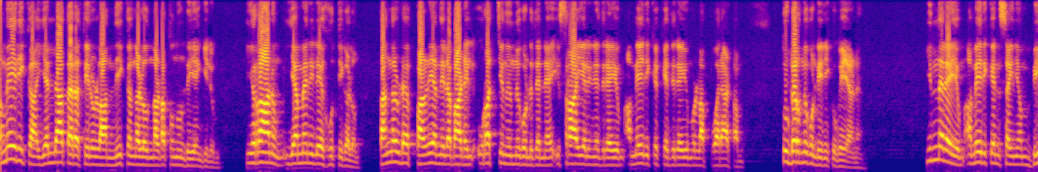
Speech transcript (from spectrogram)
അമേരിക്ക എല്ലാ തരത്തിലുള്ള നീക്കങ്ങളും നടത്തുന്നുണ്ട് എങ്കിലും ഇറാനും യമനിലെ ഹുത്തികളും തങ്ങളുടെ പഴയ നിലപാടിൽ ഉറച്ചു നിന്നുകൊണ്ട് തന്നെ ഇസ്രായേലിനെതിരെയും അമേരിക്കക്കെതിരെയുമുള്ള പോരാട്ടം തുടർന്നുകൊണ്ടിരിക്കുകയാണ്. ഇന്നലെയും അമേരിക്കൻ സൈന്യം ബി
